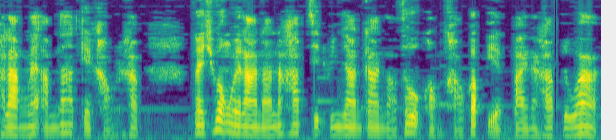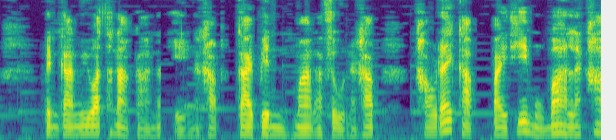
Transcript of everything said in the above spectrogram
พลังและอำนาจแก่เขานะครับ ในช่วงเวลานั้นนะครับ จิตวิญญาณการต่อสู้ของเขาก็เปลี่ยนไปนะครับ หรือว่า เป็นการวิวัฒนาการนั่นเองนะครับ กลายเป็นมารอสูรนะครับ เขาได้กลับไปที่หมู่บ้านและฆ่า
